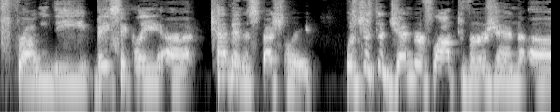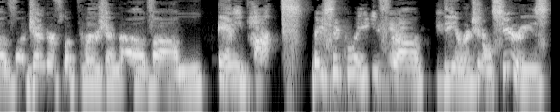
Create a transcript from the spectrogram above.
from the basically uh, Kevin especially was just a gender flopped version of a gender flipped version of um, Annie Potts basically from the original series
